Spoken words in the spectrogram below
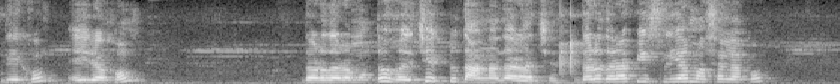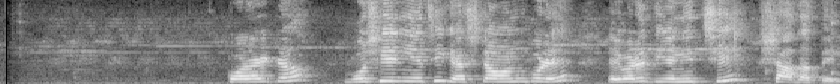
দেখুন এই রকম দরদারা মতো হয়েছে, একটু দানাদার আছে। দরদারা পিসলিয়া মশলা কো কড়াইটা বসিয়ে নিয়েছি, গ্যাসটা অন করে এবারে দিয়ে নিচ্ছি সাদা তেল।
